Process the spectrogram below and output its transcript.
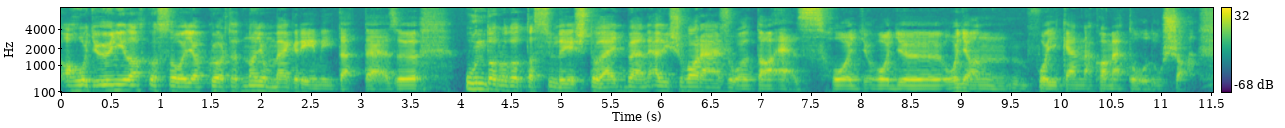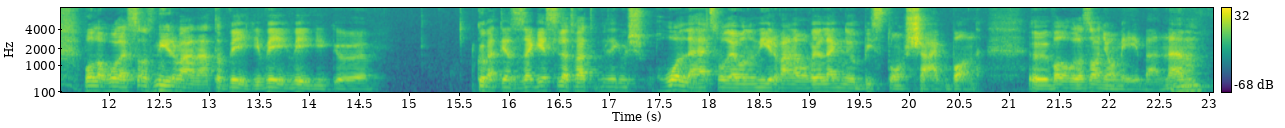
ahogy ő nyilatkozta, hogy a Kurtot nagyon megrémítette ez, ő, undorodott a szüléstől egyben, el is varázsolta ez, hogy, hogy ö, hogyan folyik ennek a metódusa. Valahol ez az nirvánát a végig, végig, végig követi ez az egész, illetve hát végül is hol lehet szó van a nirvánában, vagy a legnagyobb biztonságban, valahol az anyamében, nem? Mm.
